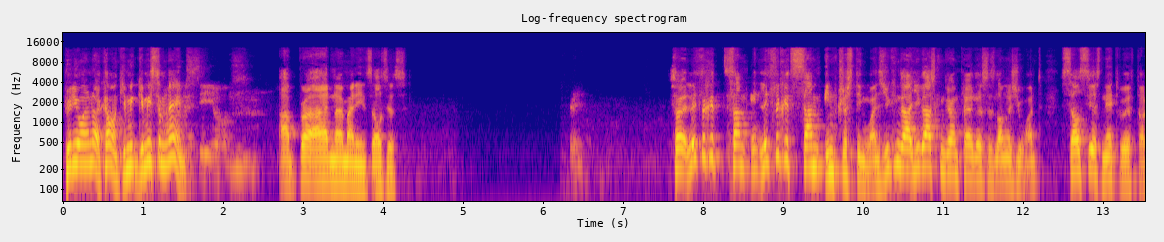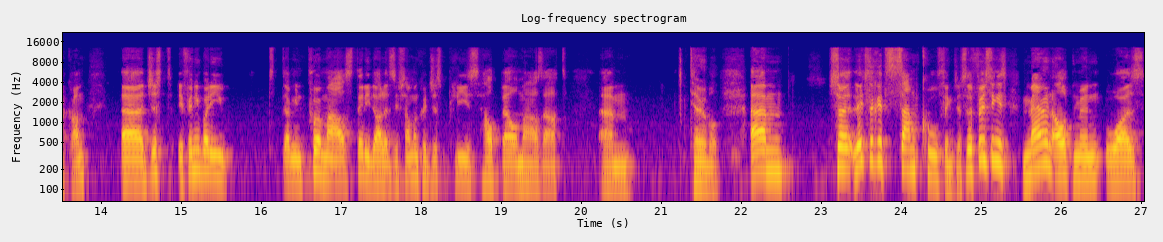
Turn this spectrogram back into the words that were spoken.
Who do you want to know? Come on, give me give me some names. Ah, bro, I had no money in Celsius. Great. So let's look at some. Let's look at some interesting ones. You can go. You guys can go and play this as long as you want. CelsiusNetworth.com. Uh, just if anybody, I mean, poor Miles, thirty dollars. If someone could just please help Bell Miles out. Um, terrible. Um, so let's look at some cool things. So the first thing is Maren Altman was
